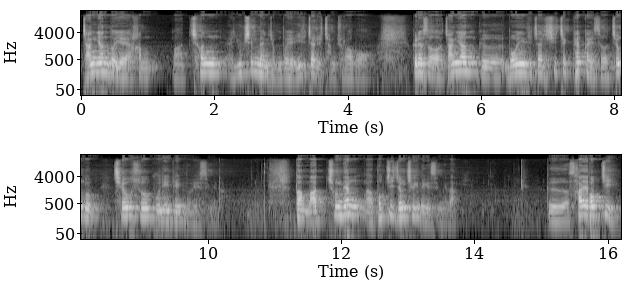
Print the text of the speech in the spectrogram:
작년도에 한 1,060명 정도의 일자리를 창출하고 그래서 작년 그 노인 일자리 시책 평가에서 전국 최우수 군이 되기도 했습니다. 다음 맞춤형 복지 정책이 되겠습니다. 그 사회복지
